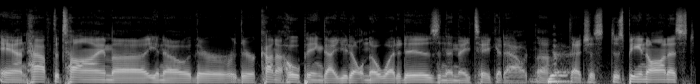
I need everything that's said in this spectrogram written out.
and half the time, uh, you know, they're they're kind of hoping that you don't know what it is, and then they take it out. Um, Yep. That just just being honest,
